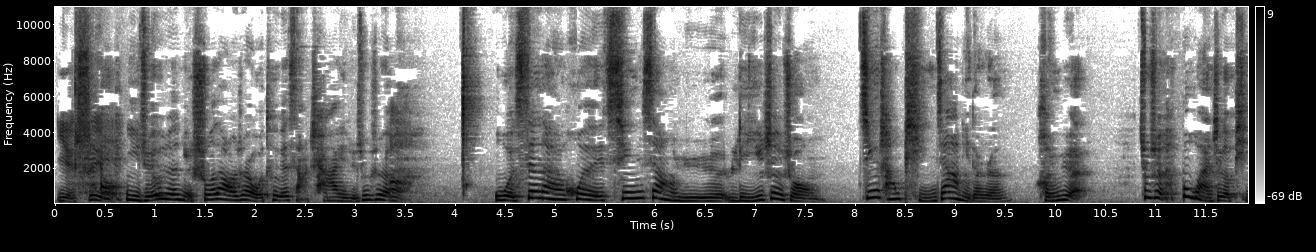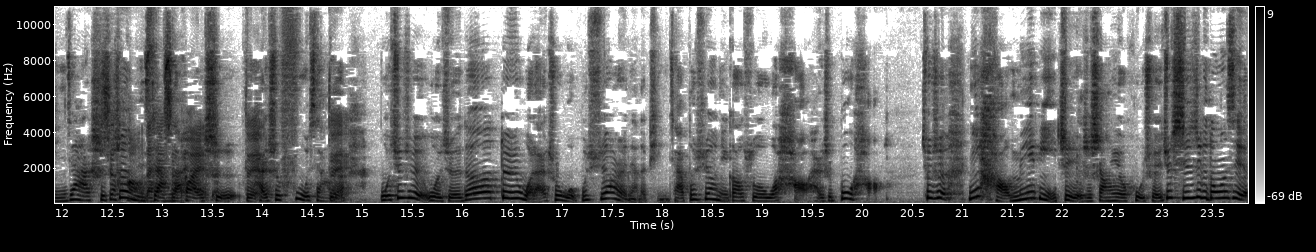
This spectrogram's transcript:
也是有。你觉不觉得你说到这儿，我特别想插一句，就是 我现在会倾向于离这种经常评价你的人很远。就是不管这个评价是正向的还是还是负向的，我就是我觉得对于我来说，我不需要人家的评价，不需要你告诉我我好还是不好。就是你好，maybe 这也是商业互吹。就其实这个东西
